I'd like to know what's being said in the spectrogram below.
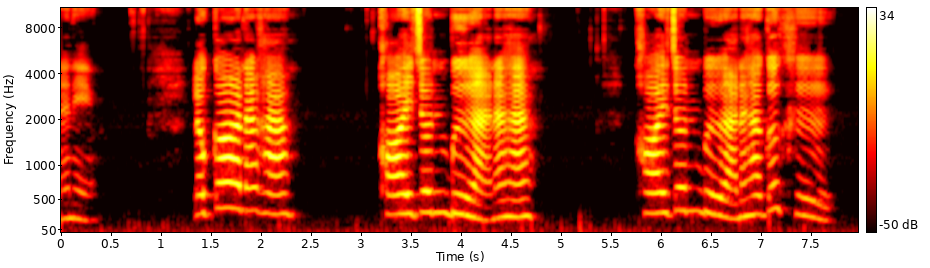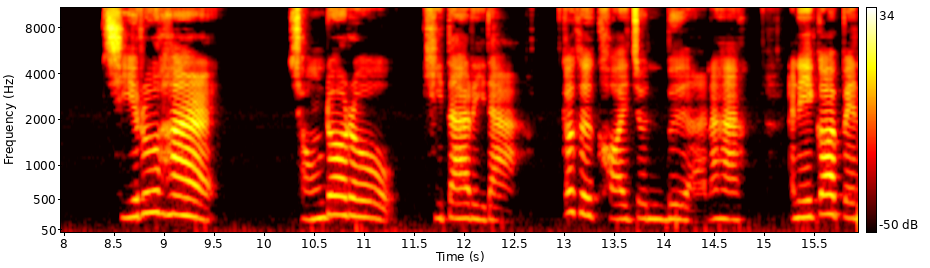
นั่นเองแล้วก็นะคะ คอยจนเบื่อนะคะคอยจนเบื่อนะคะก็คือชิรุฮาร์ชงโดโรคิตาริดาก็คือคอยจนเบื่อนะคะอันนี้ก็เป็น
